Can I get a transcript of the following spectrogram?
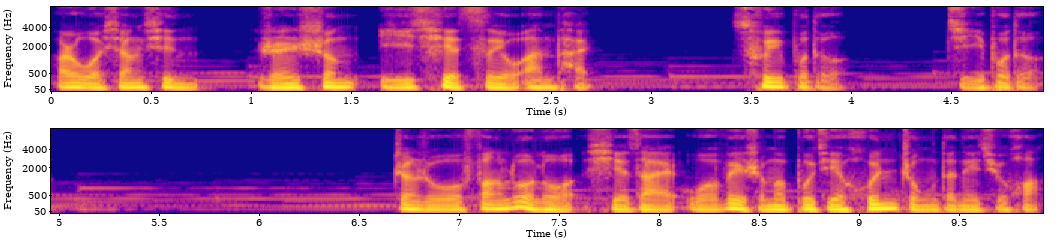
而我相信人生一切自有安排，催不得，急不得。正如方洛洛写在我为什么不结婚中的那句话：“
